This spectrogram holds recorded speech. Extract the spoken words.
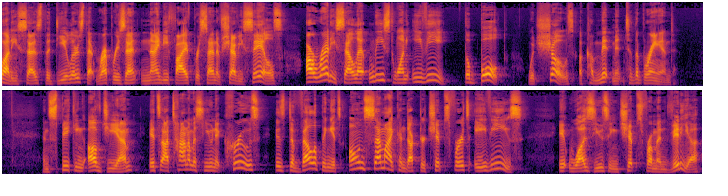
But he says the dealers that represent 95% of Chevy sales already sell at least one EV, the Bolt, which shows a commitment to the brand. And speaking of GM, its autonomous unit Cruise is developing its own semiconductor chips for its AVs. It was using chips from NVIDIA,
